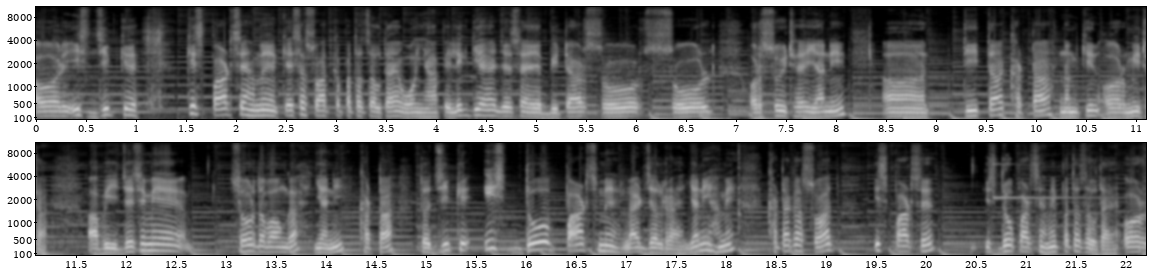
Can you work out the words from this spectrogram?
और इस जीव के किस पार्ट से हमें कैसा स्वाद का पता चलता है, वो यहाँ पे लिख दिया है, जैसे बिटर सोर सोल्ट और स्वीट है, यानी तीता, खट्टा, नमकीन और मीठा। अभी जैसे मैं शोर दबाऊँगा, यानी खट्टा तो जीप के इस दो पार्ट्स में लाइट जल रहा है, यानी हमें खट्टा का स्वाद इस पार्ट से, इस दो पार्ट से हमें पता चलता है। और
